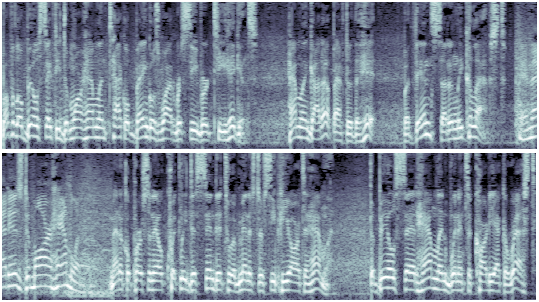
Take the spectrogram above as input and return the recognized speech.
Buffalo Bills safety Damar Hamlin tackled Bengals wide receiver Tee Higgins. Hamlin got up after the hit but then suddenly collapsed. And that is Damar Hamlin. Medical personnel quickly descended to administer CPR to Hamlin. The Bills said Hamlin went into cardiac arrest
